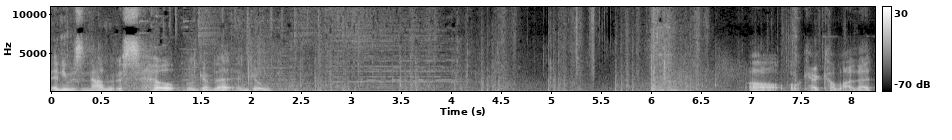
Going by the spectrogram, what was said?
Was anonymous. Help. We'll grab that and go. Oh, okay. Come on. That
